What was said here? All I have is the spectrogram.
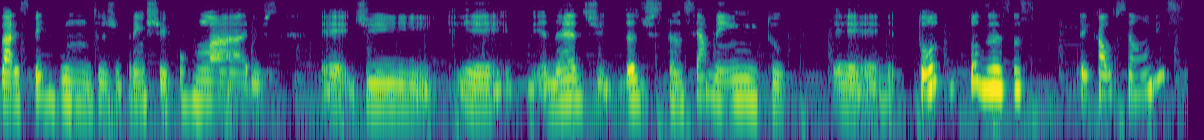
várias perguntas, de preencher formulários, é, de, é, né, de, de distanciamento, é, to, todas essas precauções,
